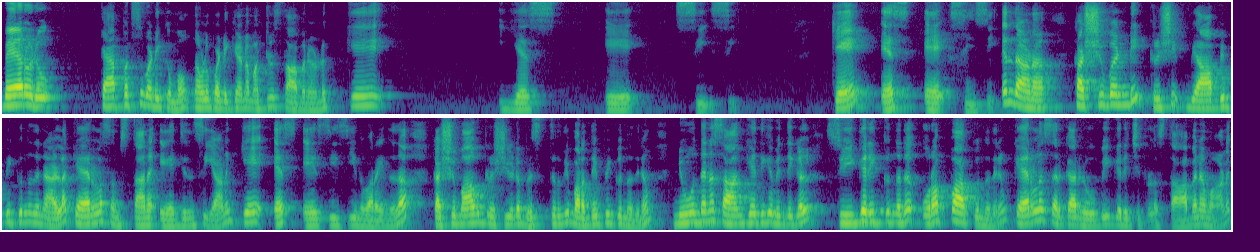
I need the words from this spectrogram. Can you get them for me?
വേറൊരു കാപ്പക്സ് പഠിക്കുമ്പോൾ നമ്മൾ പഠിക്കേണ്ട മറ്റൊരു സ്ഥാപനമുണ്ട് K S A C C K S A C C. എന്താണ്? കശുവണ്ടി കൃഷി വ്യാപിപ്പിക്കുന്നതിനായുള്ള കേരള സംസ്ഥാന ഏജൻസിയാണ് K S A C C എന്ന് പറയുന്നത്. കശുമാവ് കൃഷിയുടെ വിസ്തൃതി വർദ്ധിപ്പിക്കുന്നതിനും നൂതന സാങ്കേതിക വിദ്യകൾ സ്വീകരിക്കുന്നത് ഉറപ്പാക്കുന്നതിനും കേരള സർക്കാർ രൂപീകരിച്ചിട്ടുള്ള സ്ഥാപനമാണ്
